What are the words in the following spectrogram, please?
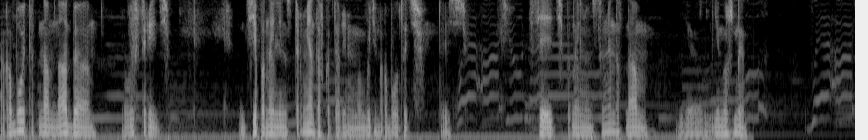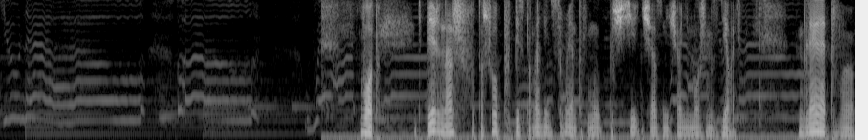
работать, нам надо выстроить те панели инструментов, которыми мы будем работать. То есть все эти панели инструментов нам не, не нужны. Вот. Теперь наш Photoshop без панели инструментов. Мы почти сейчас ничего не можем сделать. Для этого,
